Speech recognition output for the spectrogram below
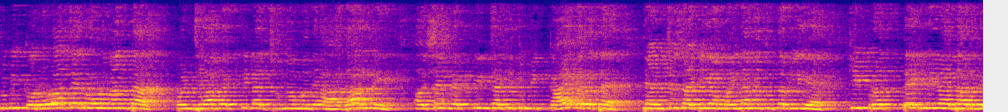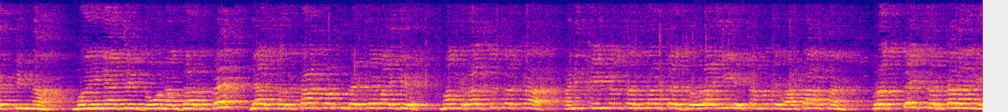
तुम्ही करोडाचे रोड बांधतात पण ज्या व्यक्तीला जीवनामध्ये आधार नाही अशा व्यक्तींसाठी तुम्ही काय करत आहे त्यांच्यासाठी या मैदानात उतरली आहे की प्रत्येक निराधार व्यक्तींना महिन्याचे दोन हजार रुपये या सरकारकडून भेटले पाहिजे मग राज्य सरकार आणि केंद्र सरकारचा जेवढाही याच्यामध्ये वाटा असाल प्रत्येक सरकाराने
